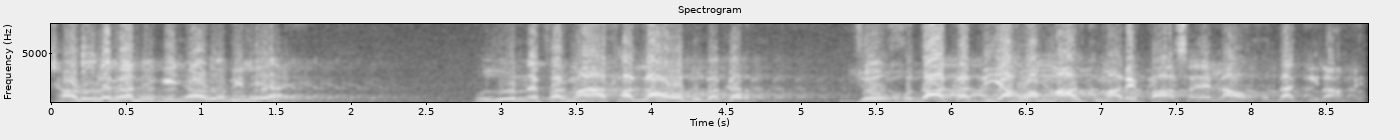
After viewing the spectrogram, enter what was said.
झाड़ू लगाने की झाड़ू भी ले आए। हुजूर ने फरमाया था, लाओ अबू बकर, जो खुदा का दिया हुआ माल तुम्हारे पास है, लाओ खुदा की राह में,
